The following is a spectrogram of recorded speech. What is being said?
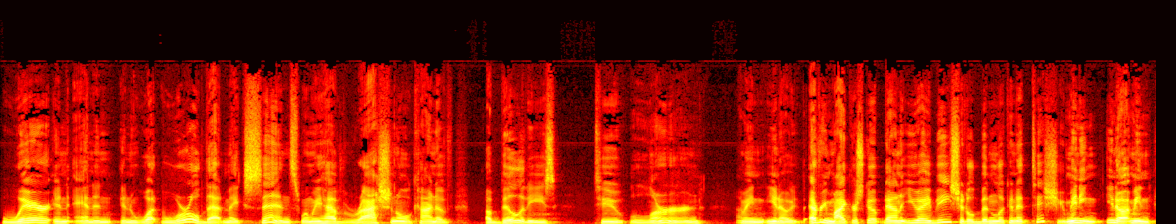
where in, and in, in what world that makes sense when we have rational kind of abilities to learn. I mean, you know, every microscope down at UAB should have been looking at tissue. Meaning, you know, I mean,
